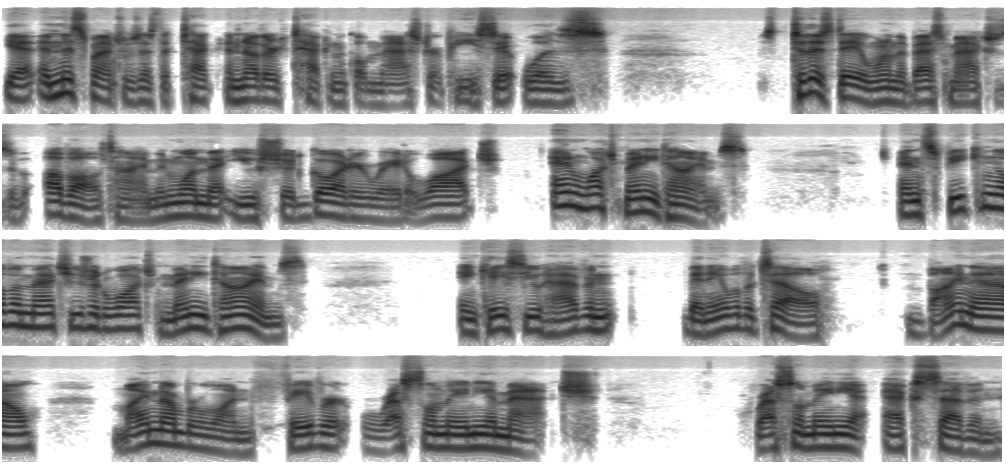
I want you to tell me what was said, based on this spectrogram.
Yeah, and this match was just a tech, another technical masterpiece. It was to this day one of the best matches of, of all time, and one that you should go out of your way to watch and watch many times. And speaking of a match you should watch many times, in case you haven't been able to tell, by now my number one favorite WrestleMania match WrestleMania X7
